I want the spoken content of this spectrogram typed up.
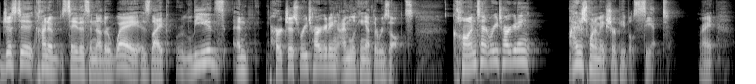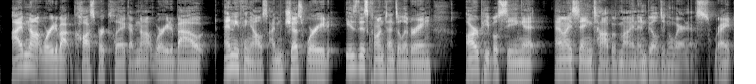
just to kind of say this another way is like leads and purchase retargeting, I'm looking at the results. Content retargeting, I just want to make sure people see it, right? I'm not worried about cost per click. I'm not worried about anything else. I'm just worried is this content delivering? Are people seeing it? Am I staying top of mind and building awareness, right?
